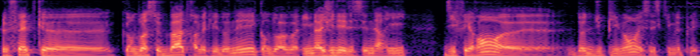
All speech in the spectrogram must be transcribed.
Le fait qu'on doit se battre avec les données, qu'on doit imaginer des scénarios différents, euh, donne du piment et c'est ce qui me plaît.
